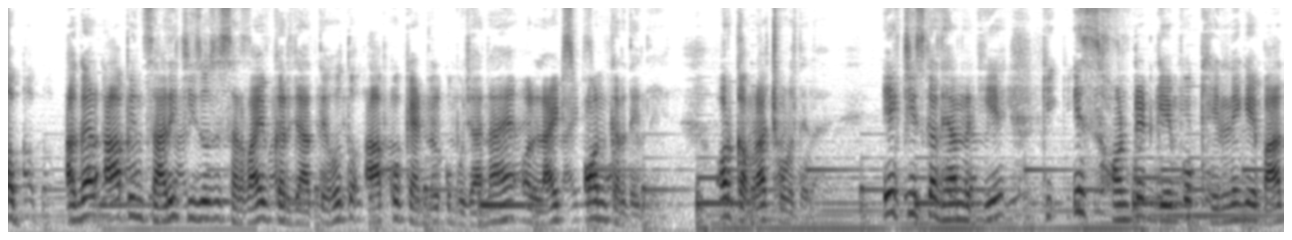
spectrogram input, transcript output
अब, अगर आप इन सारी चीज़ों से सरवाइव कर जाते हो तो आपको कैंडल को बुझाना है और लाइट्स ऑन कर देनी है और कमरा छोड़ देना है। एक चीज़ का ध्यान रखिए कि इस हॉन्टेड गेम को खेलने के बाद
